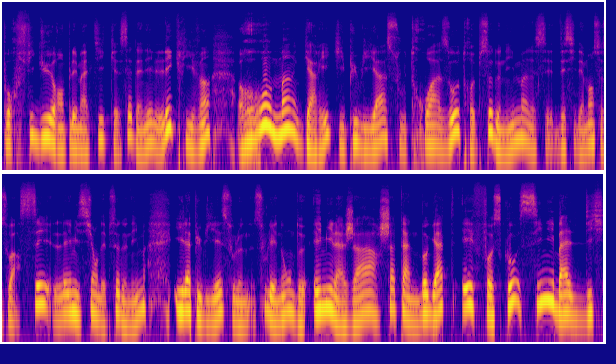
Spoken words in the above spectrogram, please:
pour figure emblématique cette année l'écrivain Romain Gary qui publia sous trois autres pseudonymes. C'est décidément ce soir, c'est l'émission des pseudonymes. Il a publié sous, le, sous les noms de Émile Ajar, Chatan Bogat et Fosco Sinibaldi.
